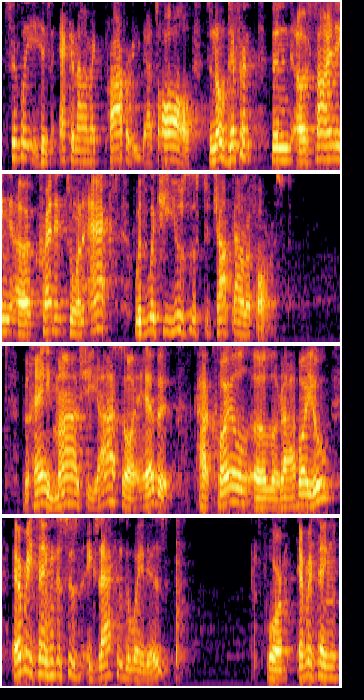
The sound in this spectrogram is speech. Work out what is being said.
simply his economic property. That's all. It's no different than assigning uh, credit to an axe with which he uses to chop down a forest. L'rabayu. Everything. This is exactly the way it is for everything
